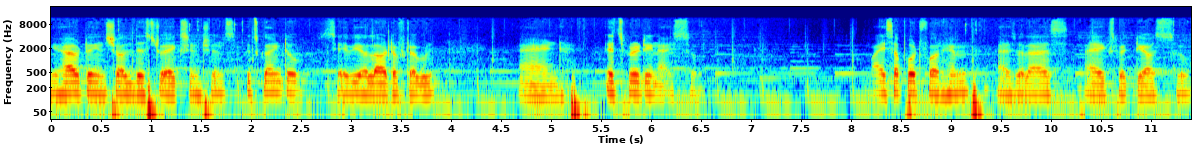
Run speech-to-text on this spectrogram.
you have to install these two extensions. It's going to save you a lot of trouble and it's pretty nice. So my support for him as well as I expect yours to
